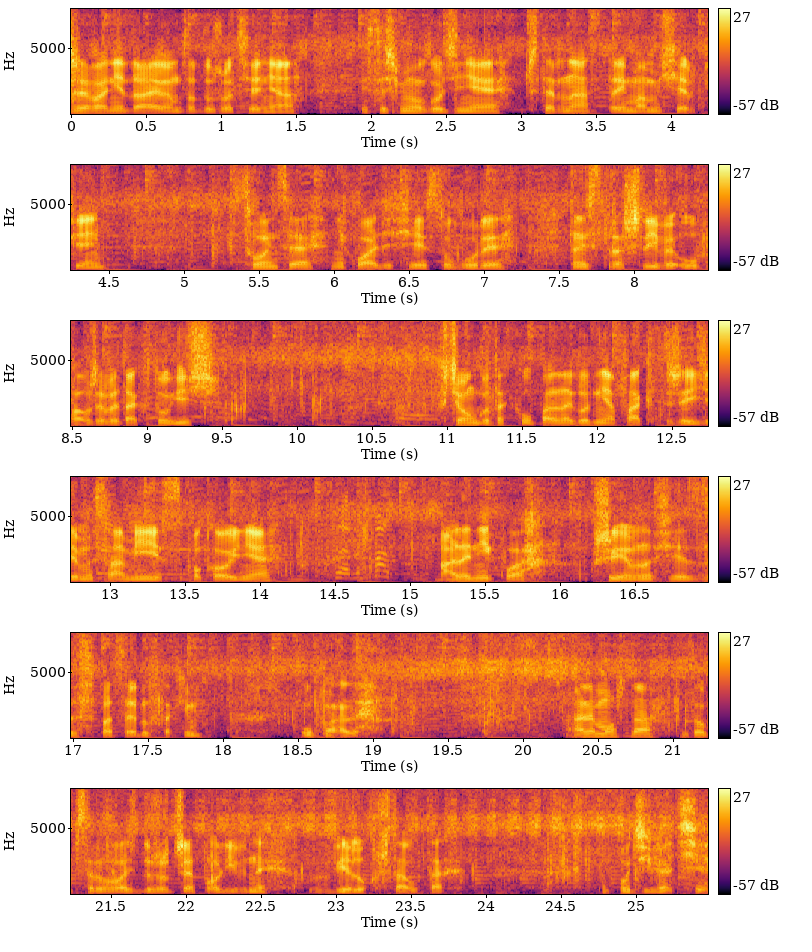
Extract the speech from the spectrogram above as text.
Drzewa nie dają za dużo cienia. Jesteśmy o godzinie 14, mamy sierpień. Słońce nie kładzie się, jest u góry. No jest straszliwy upał. Żeby tak tu iść w ciągu tak upalnego dnia, fakt, że idziemy sami, jest spokojnie. Ale nikła przyjemność jest ze spaceru w takim upale. Ale można zaobserwować dużo drzew oliwnych w wielu kształtach, popodziwiać się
